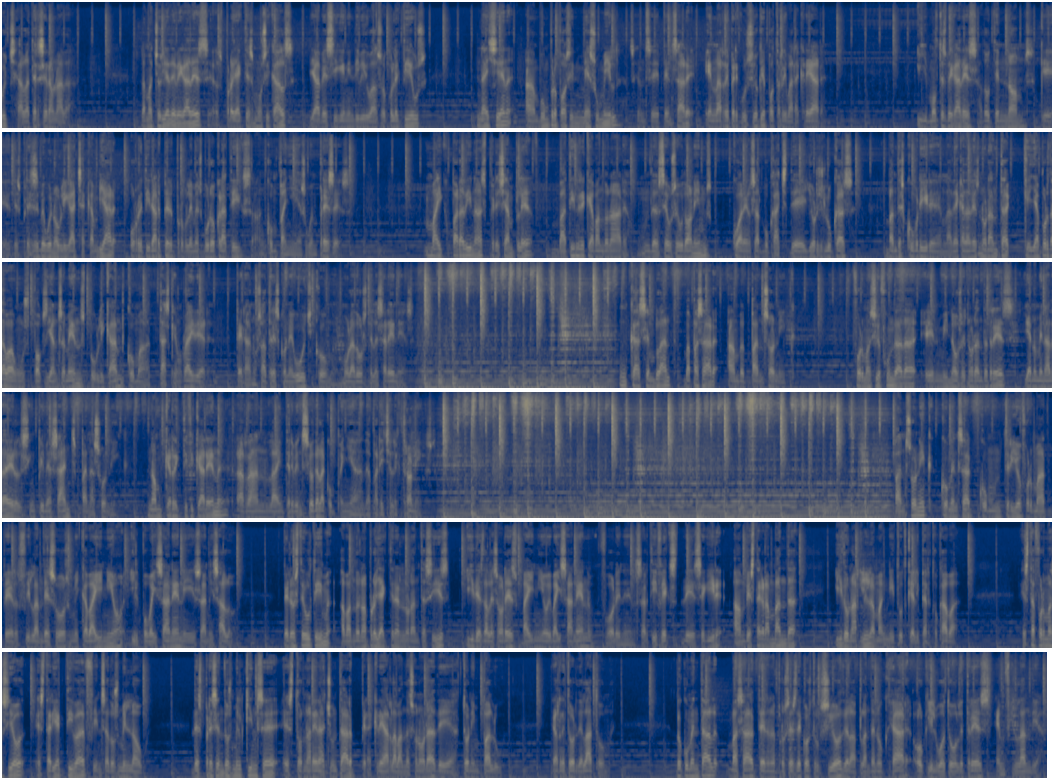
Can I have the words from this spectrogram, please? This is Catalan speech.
benvinguts a la tercera onada. La majoria de vegades els projectes musicals, ja bé siguin individuals o col·lectius, naixen amb un propòsit més humil sense pensar en la repercussió que pot arribar a crear. I moltes vegades adopten noms que després es veuen obligats a canviar o retirar per problemes burocràtics en companyies o empreses. Mike Paradinas, per exemple, va tindre que abandonar un dels seus pseudònims quan els advocats de George Lucas van descobrir en la dècada dels 90 que ja portava uns pocs llançaments publicant com a Tusken Rider, per a nosaltres coneguts com Moradors de les Arenes. Un cas semblant va passar amb Pansonic, formació fundada en 1993 i anomenada els cinc primers anys Panasonic, nom que rectificaren arran la intervenció de la companyia d'aparells electrònics. Pansonic comença com un trio format per finlandesos Mika Vainio, Ilpo Vaisanen i Sami Salo, però este últim abandona el projecte en el 96 i des d'aleshores Bainio i Baisanen foren els artífecs de seguir amb esta gran banda i donar-li la magnitud que li pertocava. Esta formació estaria activa fins a 2009. Després, en 2015, es tornaren a juntar per a crear la banda sonora de Tony Palu, El retorn de l'àtom, documental basat en el procés de construcció de la planta nuclear Olkiluoto L3 en Finlàndia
